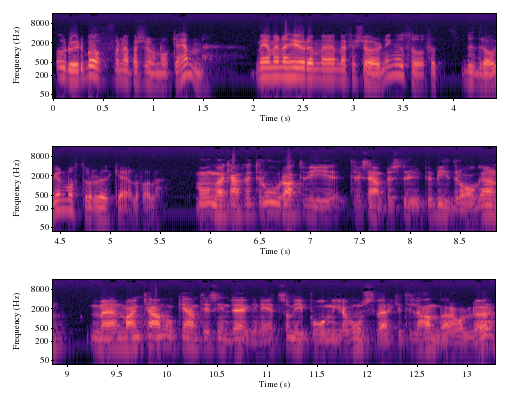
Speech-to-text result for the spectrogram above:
Och då är det bara för den här personen att åka hem. Men jag menar, hur gör det med, med försörjning och så? För att bidragen måste väl ryka i alla fall? Många kanske tror att vi till exempel stryper bidragen. Men man kan åka hem till sin lägenhet som vi på Migrationsverket tillhandahåller.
